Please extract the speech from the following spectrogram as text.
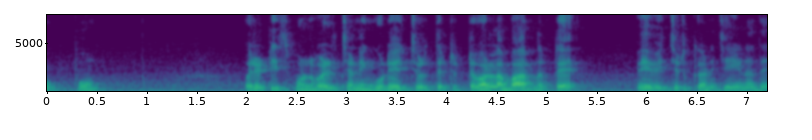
ഉപ്പും ഒരു ടീസ്പൂൺ വെളിച്ചെണ്ണയും കൂടി ഒഴിച്ചെടുത്തിട്ടിട്ട് വെള്ളം പാർന്നിട്ട് വേവിച്ചെടുക്കുകയാണ് ചെയ്യണത്.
